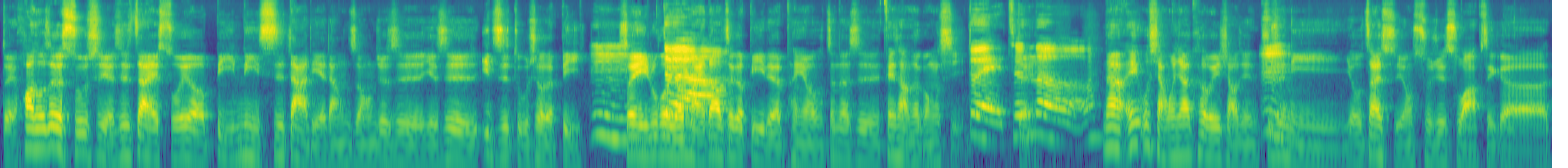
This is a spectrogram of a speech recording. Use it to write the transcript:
对，话说这个苏轼也是在所有币逆势大跌当中，就是也是一枝独秀的币，嗯，所以如果有买到这个币的朋友，真的是非常的恭喜。对，真的，那哎，我想问一下克薇小姐，就是嗯你有在使用数据 swap 这个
